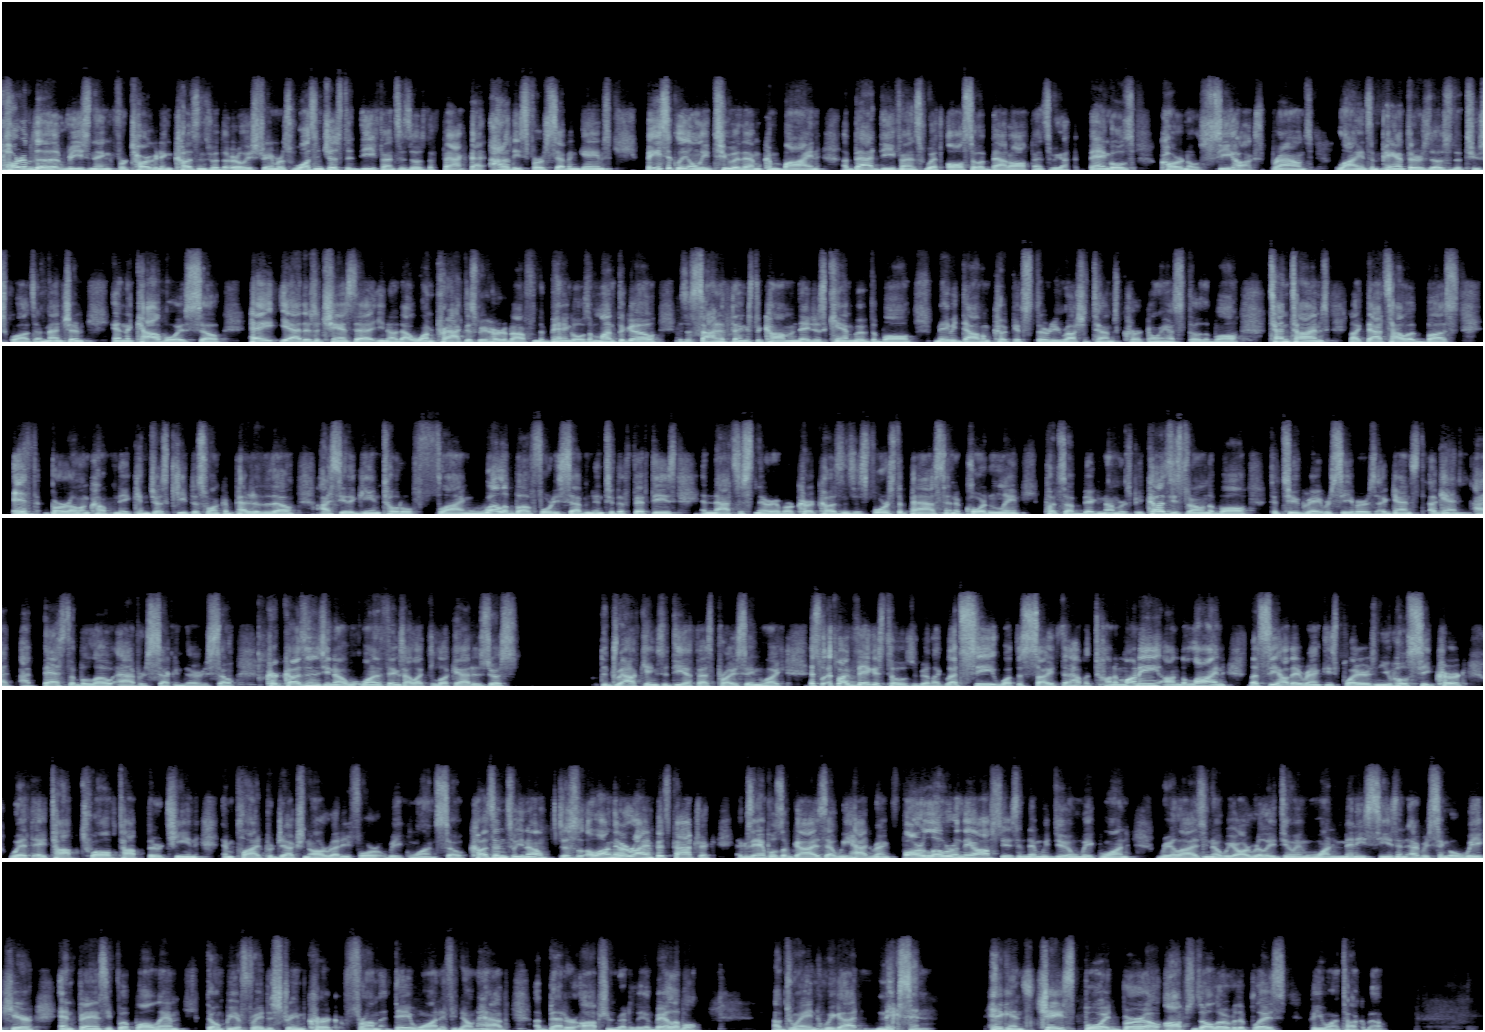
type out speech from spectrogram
part of the reasoning for targeting Cousins with the early streamers wasn't just the defenses. It was the fact that out of these first seven games, basically only two of them combine a bad defense with also a bad offense. We got the Bengals, Cardinals, Seahawks, Browns, Lions, and Panthers. Those are the two squads I mentioned, and the Cowboys. So, hey, yeah, there's a chance that, you know, that one practice we heard about from the Bengals a month ago is a sign of things to come, and they just can't move the ball. Maybe Dalvin Cook gets 30 rush attempts. Kirk only has to throw the ball 10 times. Like that's how it busts. If Burrow and company can just keep this one competitive, though, I see the game total flying well above 47 into the 50s. And that's a scenario where Kirk Cousins is forced to pass and accordingly puts up big numbers because he's throwing the ball to two great receivers against, again, at, at best a below average secondary. So Kirk Cousins, you know, one of the things I like to look at is just the DraftKings, the DFS pricing. Like that's, that's why Vegas totals are good. Like let's see what the sites that have a ton of money on the line. Let's see how they rank these players, and you will see Kirk with a top 12, top 13 implied projection already for Week One. So Cousins, you know, just along there, at Ryan Fitzpatrick, examples of guys that we had ranked far lower in the offseason than we do in Week One. Realize, you know, we are really doing one mini season every single week here in fantasy football land. Don't be afraid to stream Kirk from day one if you don't have a better option ready readily available. Now, Dwain, we got Mixon, Higgins, Chase, Boyd, Burrow, options all over the place. Who you want to talk about?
